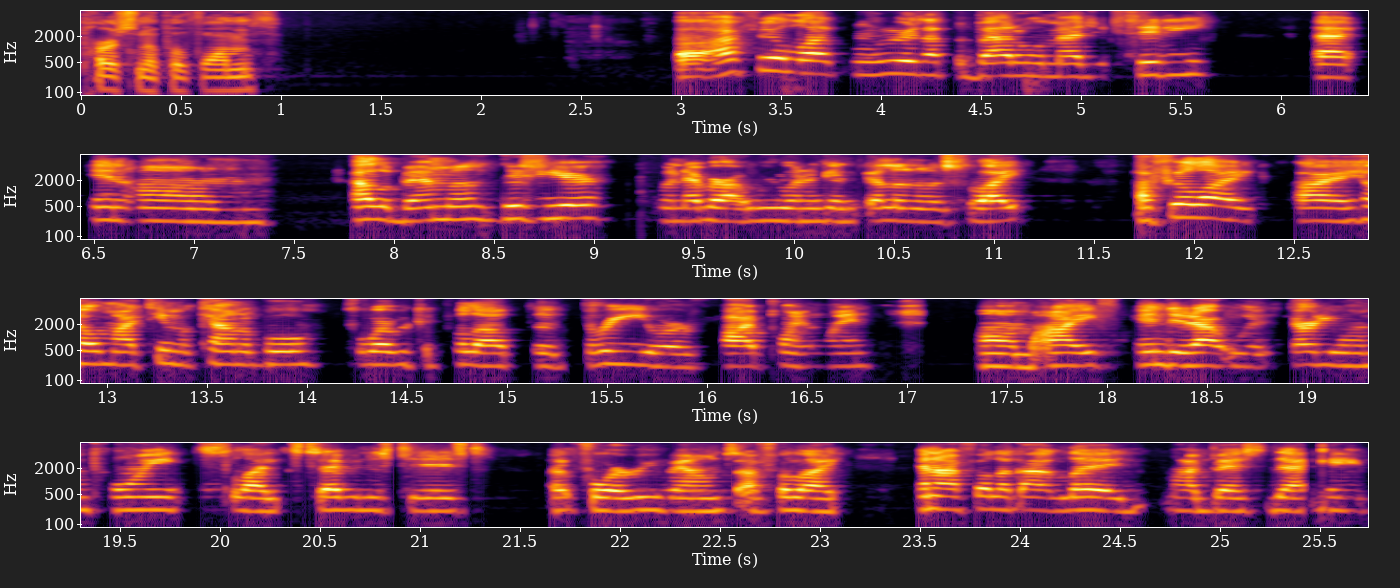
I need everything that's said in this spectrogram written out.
personal performance? Uh, I feel like when we were at the Battle of Magic City at in um Alabama this year, whenever we went against Illinois Flight, I feel like I held my team accountable to where we could pull out the three or five point win. Um, I ended out with 31 points, like seven assists, like four rebounds. I feel like, and I feel like I led my best that game.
